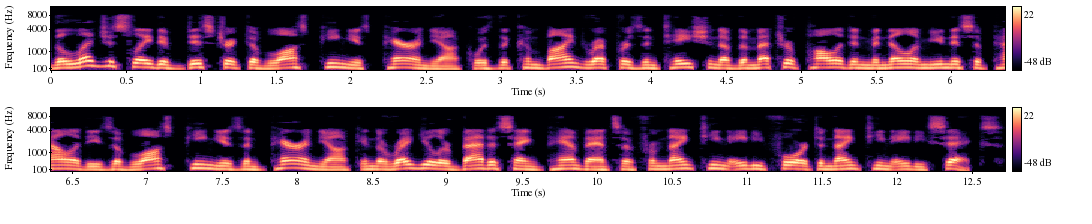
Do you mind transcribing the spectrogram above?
The legislative district of Las Piñas Parañaque was the combined representation of the metropolitan Manila municipalities of Las Piñas and Parañaque in the regular Batasang Pambansa from 1984 to 1986.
